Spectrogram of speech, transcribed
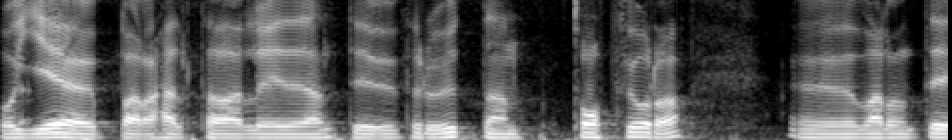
og ég bara held að liðið endi fyrir utan topp fjóra uh, varðandi,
